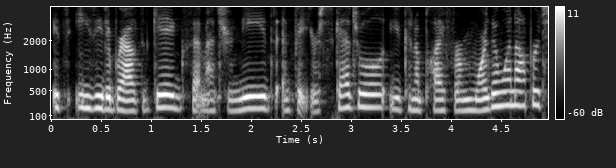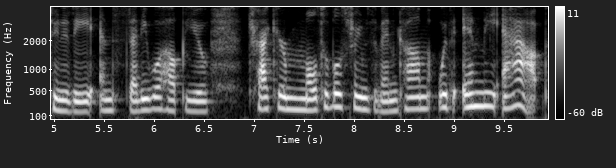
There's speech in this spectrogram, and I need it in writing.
It's easy to browse gigs that match your needs and fit your schedule. You can apply for more than one opportunity, and Steady will help you track your multiple streams of income within the app.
